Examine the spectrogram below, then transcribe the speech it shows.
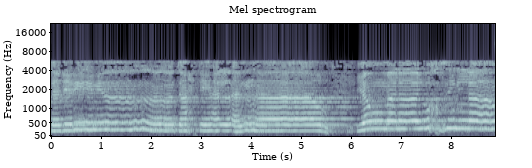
تجري من تحتها الأنهار. يوم لا يخزي الله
